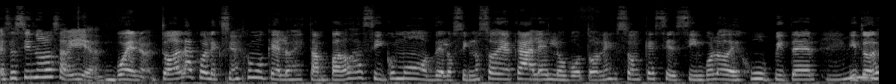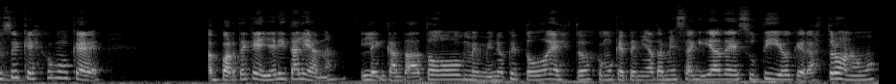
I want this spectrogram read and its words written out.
eso sí no lo sabía. Bueno, toda la colección es como que los estampados así como de los signos zodiacales, los botones son que si el símbolo de Júpiter y todo eso y que es como que aparte que ella era italiana, le encantaba todo, me que todo esto, es como que tenía también esa guía de su tío que era astrónomo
